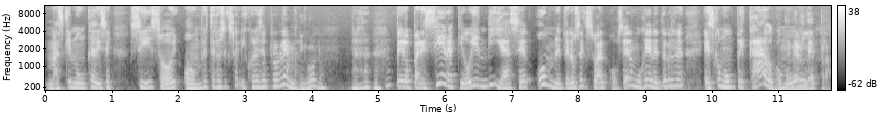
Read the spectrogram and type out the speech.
más que nunca dicen, sí, soy hombre heterosexual. ¿Y cuál es el problema? Ninguno. Pero pareciera que hoy en día ser hombre heterosexual o ser mujer heterosexual es como un pecado. Como, tener lepra.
